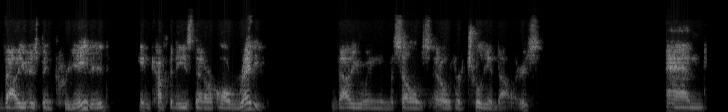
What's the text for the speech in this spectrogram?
value has been created in companies that are already valuing themselves at over a trillion dollars. And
